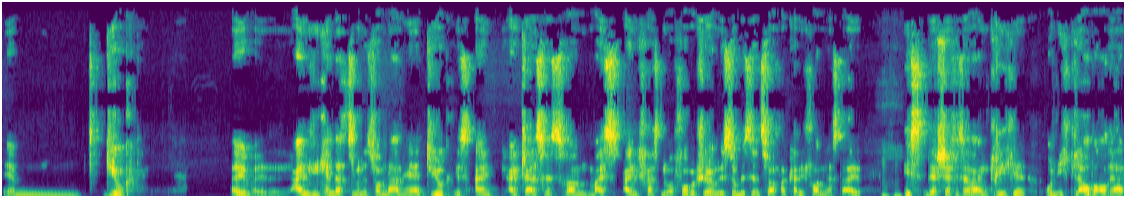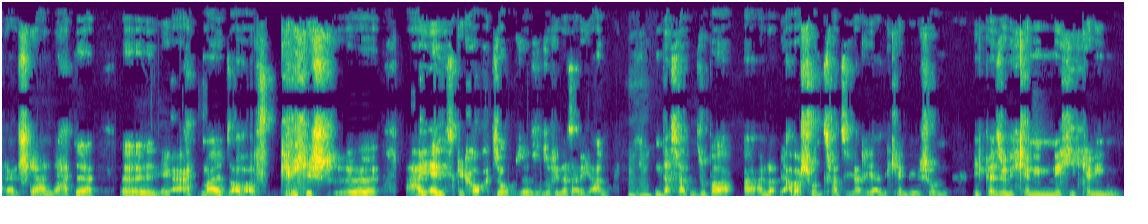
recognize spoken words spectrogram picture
im Duke. Äh, einige kennen das zumindest vom Namen her. Duke ist ein, ein kleines Restaurant, meist eigentlich fast nur auf Vorbestellung, ist so ein bisschen Surfer California-Style. Mhm. Ist, der Chef ist aber ein Grieche und ich glaube auch, er hat einen Stern. Er hatte äh, er hat mal auch auf Griechisch äh, High-End gekocht. So, so, so fing das eigentlich an. Mhm. Und das hat ein super, aber schon 20 Jahre her. Also ich kenne den schon. Ich persönlich kenne ihn nicht. Ich kenne ihn,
